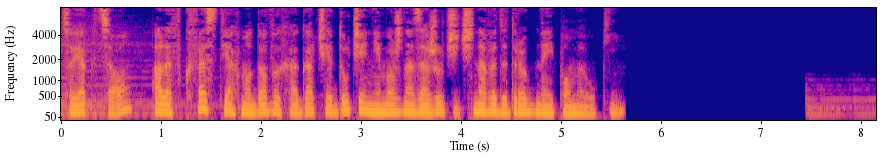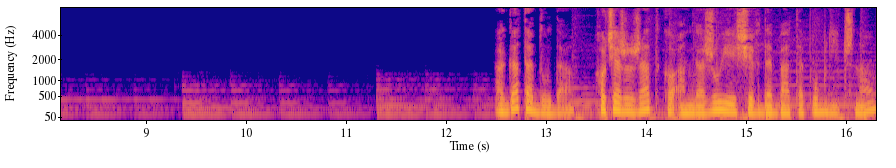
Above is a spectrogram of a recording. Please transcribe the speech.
Co jak co, ale w kwestiach modowych Agacie Ducie nie można zarzucić nawet drobnej pomyłki. Agata Duda, chociaż rzadko angażuje się w debatę publiczną,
